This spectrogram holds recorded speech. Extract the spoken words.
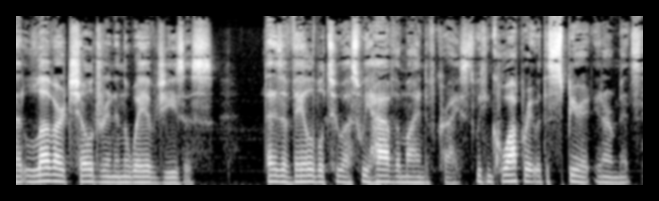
that love our children in the way of Jesus that is available to us. We have the mind of Christ. We can cooperate with the Spirit in our midst.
